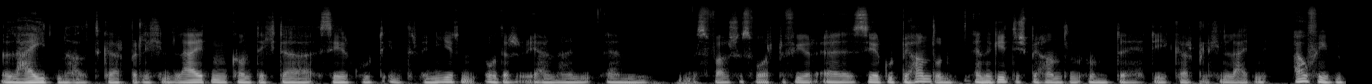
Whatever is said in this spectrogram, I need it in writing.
Leiden halt, körperlichen Leiden konnte ich da sehr gut intervenieren oder ja nein, ähm, ist falsches Wort dafür, äh, sehr gut behandeln, energetisch behandeln und äh, die körperlichen Leiden aufheben.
